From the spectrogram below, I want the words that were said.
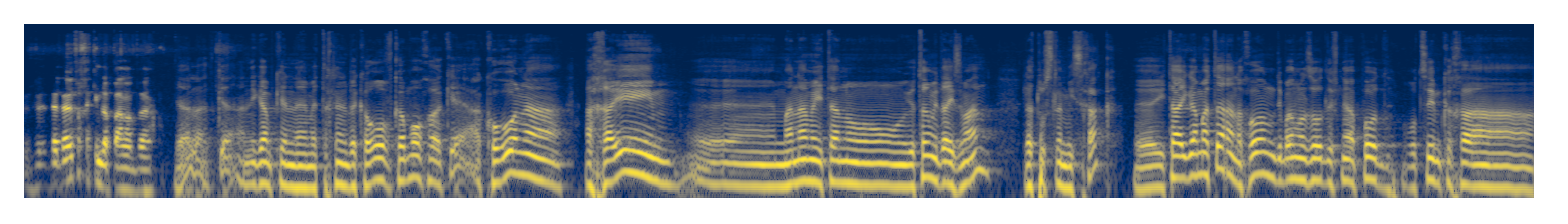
ובאמת מחכים לפעם הבאה. יאללה, כן, אני גם כן אה, מתכנן בקרוב כמוך, כן, הקורונה, החיים, אה, מנע מאיתנו יותר מדי זמן לטוס למשחק. איתי, גם אתה, נכון? דיברנו על זה עוד לפני ה pod, רוצים ככה...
